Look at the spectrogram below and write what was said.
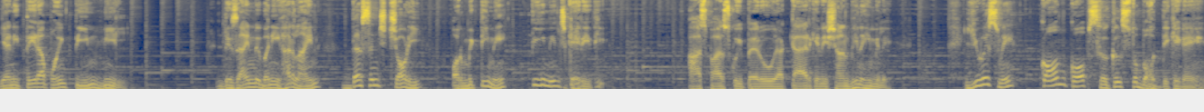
यानी 13.3 मील डिज़ाइन में बनी हर लाइन 10 इंच चौड़ी और मिट्टी में 3 इंच गहरी थी। आसपास कोई पैरों या टायर के निशान भी नहीं मिले। यूएस में कॉम कॉप सर्कल्स तो बहुत दिखे गए हैं।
